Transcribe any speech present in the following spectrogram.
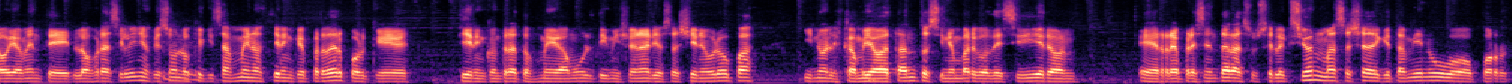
obviamente los brasileños, que son los que quizás menos tienen que perder porque tienen contratos mega multimillonarios allí en Europa y no les cambiaba tanto, sin embargo decidieron eh, representar a su selección, más allá de que también hubo por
